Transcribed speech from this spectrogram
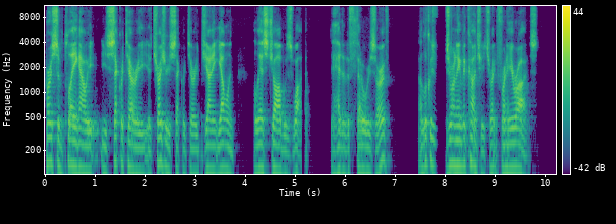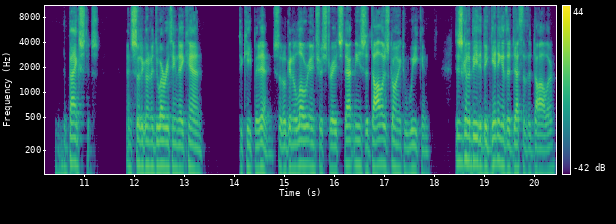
person playing our secretary, Treasury Secretary Janet Yellen, her last job was what? The head of the Federal Reserve. Look who's running the country. It's right in front of your eyes. The banksters. And so they're going to do everything they can to keep it in. So they're going to lower interest rates. That means the dollar is going to weaken. This is going to be the beginning of the death of the dollar.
